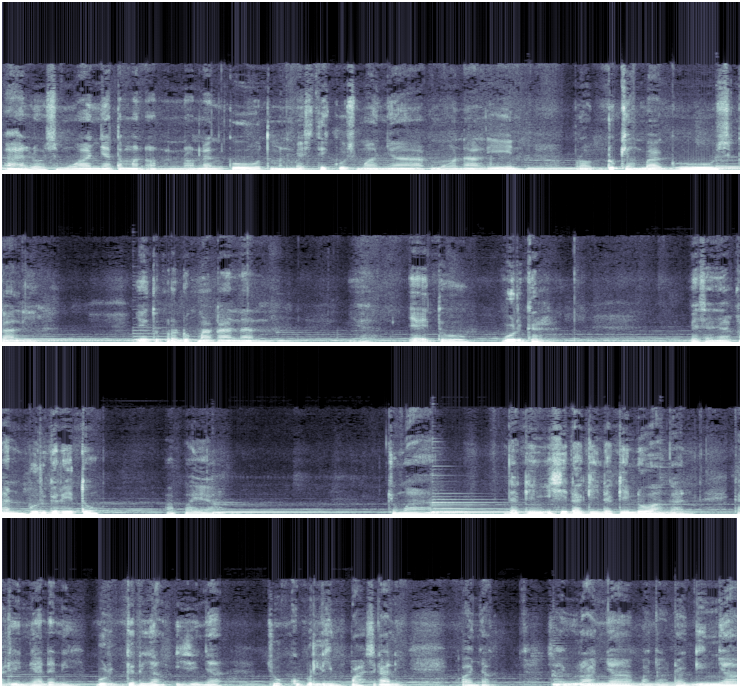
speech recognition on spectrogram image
Halo semuanya teman online-onlineku, teman bestiku semuanya. Aku mau kenalin produk yang bagus sekali Yaitu produk makanan. Ya, Yaitu burger. Biasanya kan burger itu Apa ya? Cuma daging isi daging-daging doang kan. Kali ini ada nih burger yang isinya cukup berlimpah sekali. Banyak sayurannya banyak dagingnya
